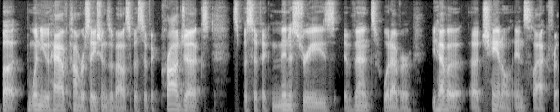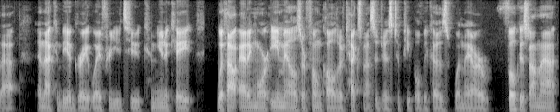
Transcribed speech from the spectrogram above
But when you have conversations about specific projects, specific ministries, events, whatever, you have a, a channel in Slack for that. And that can be a great way for you to communicate without adding more emails or phone calls or text messages to people because when they are focused on that,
